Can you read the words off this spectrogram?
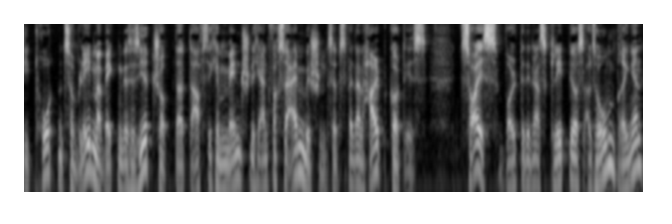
die Toten zum Leben erwecken, das ist ihr Job. Da darf sich ein Mensch nicht einfach so einmischen, selbst wenn er ein Halbgott ist. Zeus wollte den Asklepios also umbringen.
